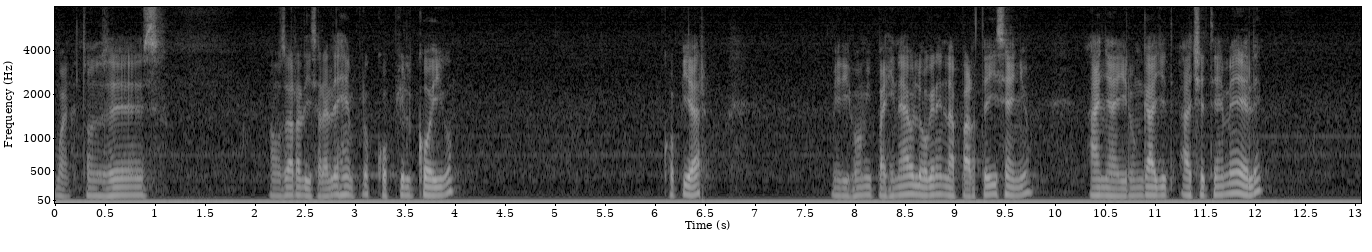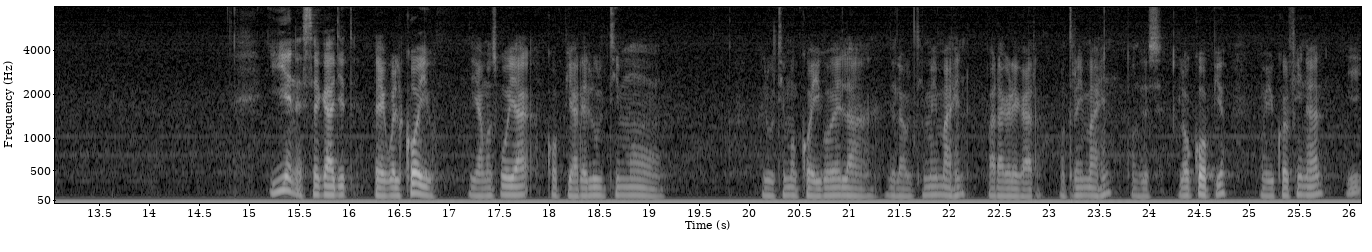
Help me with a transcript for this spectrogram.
Bueno entonces vamos a realizar el ejemplo. Copio el código. Copiar. Me dirijo a mi página de blogger en la parte de diseño. Añadir un gadget HTML y en este gadget pego el código. Digamos voy a copiar el último el último código de la, de la última imagen para agregar otra imagen. Entonces lo copio me ubico al final y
